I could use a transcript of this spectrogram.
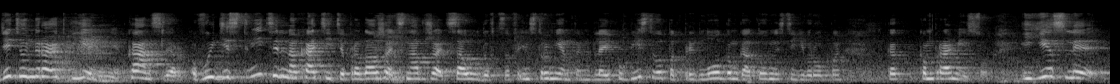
Дети умирают в Йемене. Канцлер, вы действительно хотите продолжать снабжать саудовцев инструментами для их убийства под предлогом готовности Европы к компромиссу? И если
